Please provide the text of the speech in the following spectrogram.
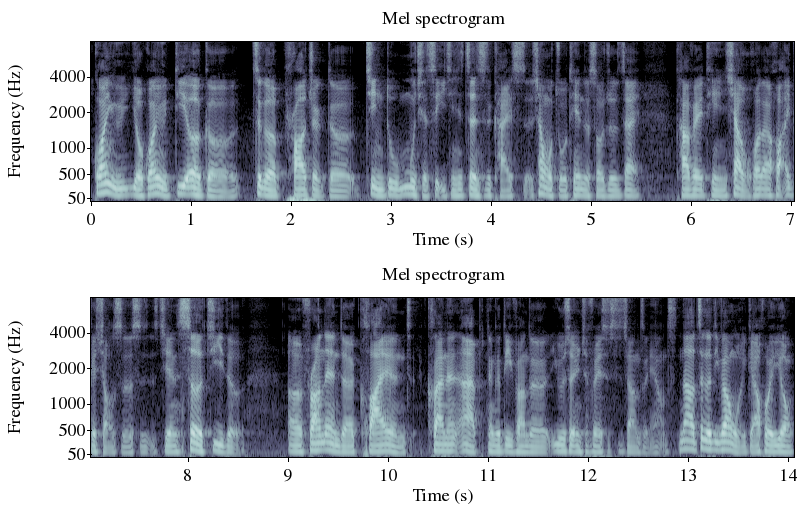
关于有关于第二个这个 project 的进度，目前是已经是正式开始。像我昨天的时候，就是在咖啡厅下午大概花一个小时的时间设计的。呃，front end 的 client client app 那个地方的 user interface 是这样怎样子？那这个地方我应该会用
